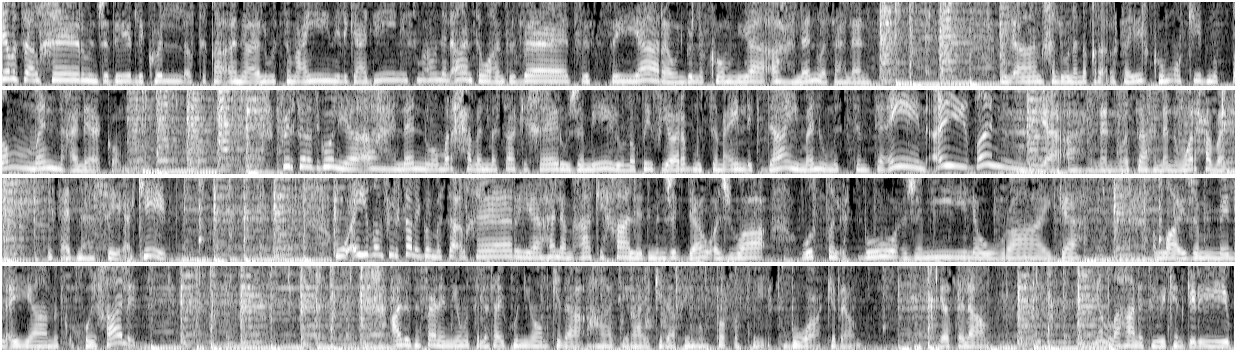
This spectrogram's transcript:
يا مساء الخير من جديد لكل أصدقائنا المستمعين اللي قاعدين يسمعون الآن سواء في البيت في السيارة ونقول لكم يا أهلا وسهلا. والآن خلونا نقرأ رسائلكم وأكيد نطمن عليكم. في رسالة تقول يا أهلا ومرحبا مساكي خير وجميل ولطيف يا رب مستمعين لك دائما ومستمتعين أيضا. يا أهلا وسهلا ومرحبا. يسعدنا هالشيء أكيد. وأيضا في رسالة يقول مساء الخير. يا هلا معاكي خالد من جدة وأجواء وسط الأسبوع جميلة ورايقة. الله يجمل أيامك أخوي خالد. عادة فعلا يوم الثلاثاء يكون يوم كذا هادي راي كذا في منتصف الأسبوع كذا. يا سلام. يلا هانت الويكند قريب.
